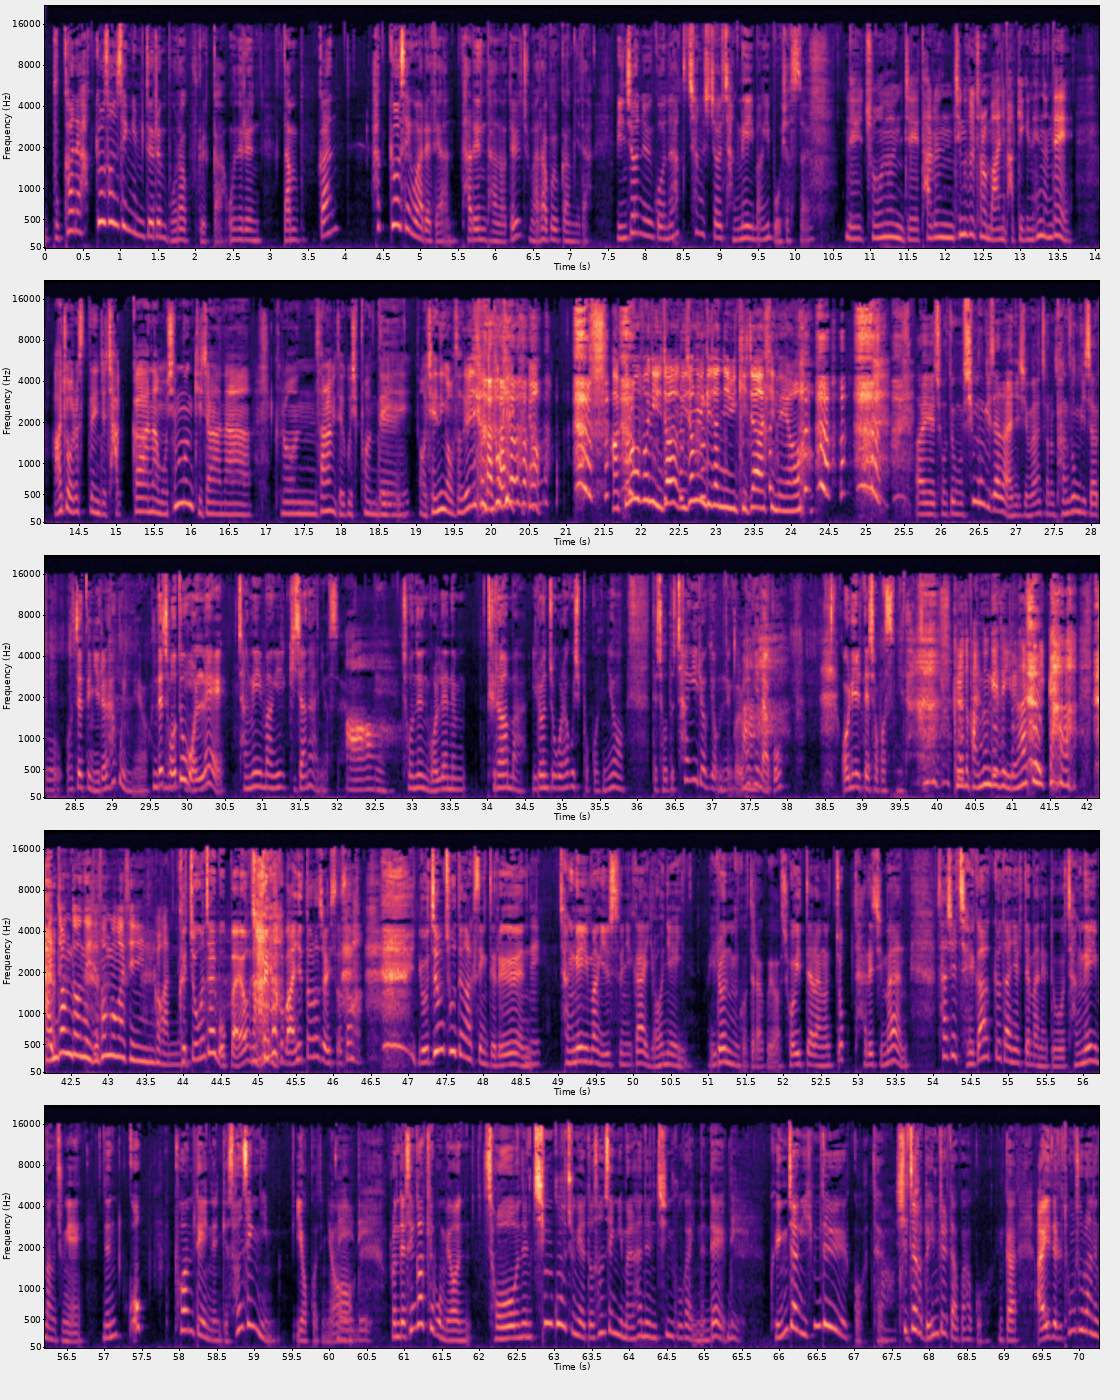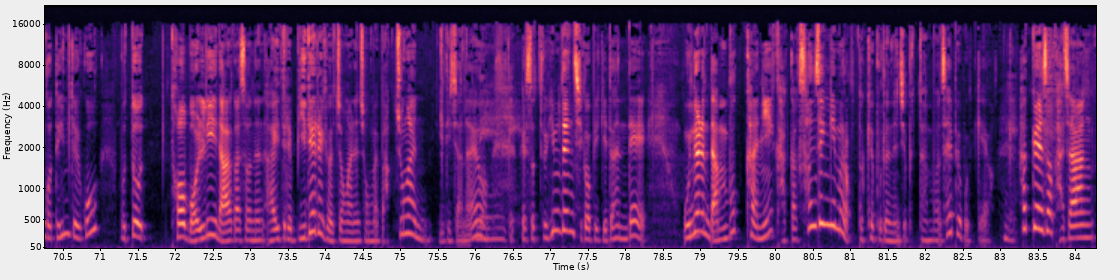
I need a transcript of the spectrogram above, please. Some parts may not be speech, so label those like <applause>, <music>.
북한의 학교 선생님들은 뭐라고 부를까? 오늘은 남북 간 학교 생활에 대한 다른 단어들 좀 알아볼까 합니다. 민지원 의원은 학창 시절 장래희망이 뭐셨어요? 네, 저는 이제 다른 친구들처럼 많이 바뀌긴 했는데 아주 어렸을 때 이제 작가나 뭐 신문 기자나 그런 사람이 되고 싶었는데 네. 어, 재능이 없어서 일찍 포기했고요. 아 그러고 보니 이정, 이정민 기자님이 기자시네요. 아 예, 저도 뭐 신문 기자는 아니지만 저는 방송 기자로 어쨌든 일을 하고 있네요. 근데 저도 네. 원래 장래희망이 기자는 아니었어요. 아. 네, 저는 원래는 드라마 이런 쪽을 하고 싶었거든요. 근데 저도 창의력이 없는 걸 아. 확인하고 어릴 때 접었습니다. <laughs> 그래도 방송계에서 일을 하시니까 <laughs> 반 정도는 이제 성공하신 것 같네요. 그쪽은 잘 못 봐요. 저희하고 <laughs> 많이 떨어져 있어서 요즘 초등학생들은 네. 장래희망 1순위가 연예인 이런 거더라고요. 저희 때랑은 좀 다르지만 사실 제가 학교 다닐 때만 해도 장래희망 중에는 꼭 포함되어 있는 게 선생님 이었거든요. 네, 네. 그런데 생각해 보면 저는 친구 중에도 선생님을 하는 친구가 있는데 네. 굉장히 힘들 것 같아요. 아, 실제로도 그렇죠. 힘들다고 하고. 그러니까 아이들을 통솔하는 것도 힘들고 뭐 또 더 멀리 나아가서는 아이들의 미래를 결정하는 정말 막중한 일이잖아요. 네, 네. 그래서 좀 힘든 직업이기도 한데 오늘은 남북한이 각각 선생님을 어떻게 부르는지부터 한번 살펴볼게요. 네. 학교에서 가장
